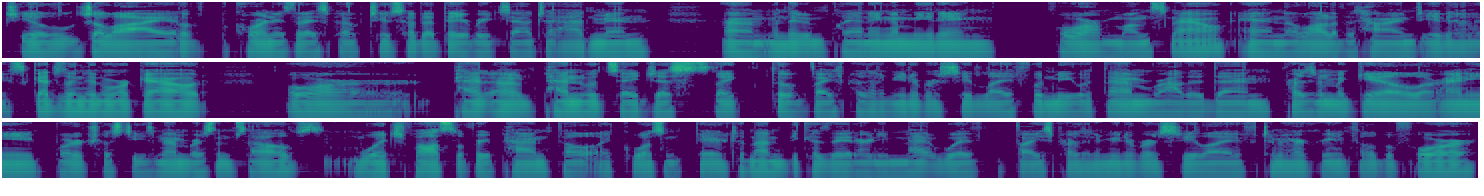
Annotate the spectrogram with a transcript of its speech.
July, of coordinators that I spoke to said that they reached out to admin um, and they've been planning a meeting for months now. And a lot of the times, either like scheduling didn't work out or Penn, uh, Penn would say just like the vice president of University Life would meet with them rather than President Magill or any board of trustees members themselves, which Fossil Free Penn felt like wasn't fair to them because they'd already met with Vice President of University Life, Tamara Greenfield, before,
